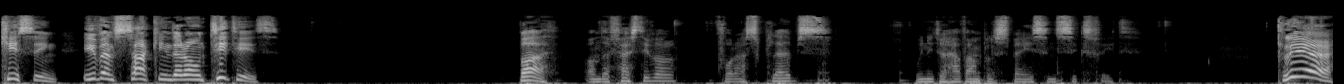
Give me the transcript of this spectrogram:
kissing, even sucking their own titties. But on the festival, for us plebs, we need to have ample space in six feet. Clear!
